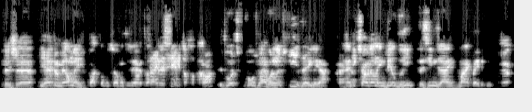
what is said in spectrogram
Dus uh, je hebt hem wel meegepakt, om het zo maar te zeggen. Het is een hele serie, toch, dat programma? Het wordt, volgens mij worden het vier delen, ja. Okay, en ja. ik zou dan in deel drie te zien zijn, maar ik weet het niet. Ja.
